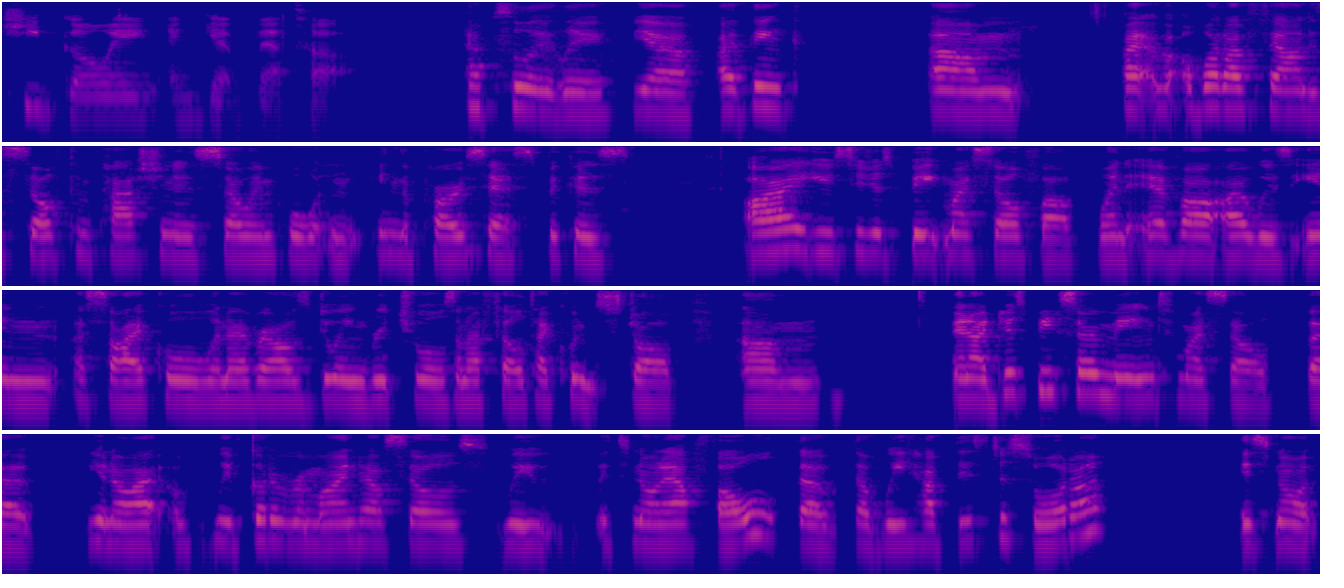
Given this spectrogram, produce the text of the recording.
keep going and get better. Absolutely, yeah. I think um, I, what I've found is self compassion is so important in the process because I used to just beat myself up whenever I was in a cycle, whenever I was doing rituals and I felt I couldn't stop. Um, and I'd just be so mean to myself. But you know, I, we've got to remind ourselves we it's not our fault that that we have this disorder. It's not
